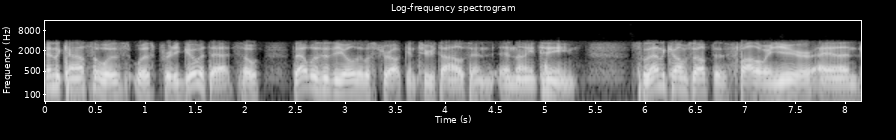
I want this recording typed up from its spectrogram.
and the council was was pretty good with that. So that was a deal that was struck in 2019. So then it comes up the following year, and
